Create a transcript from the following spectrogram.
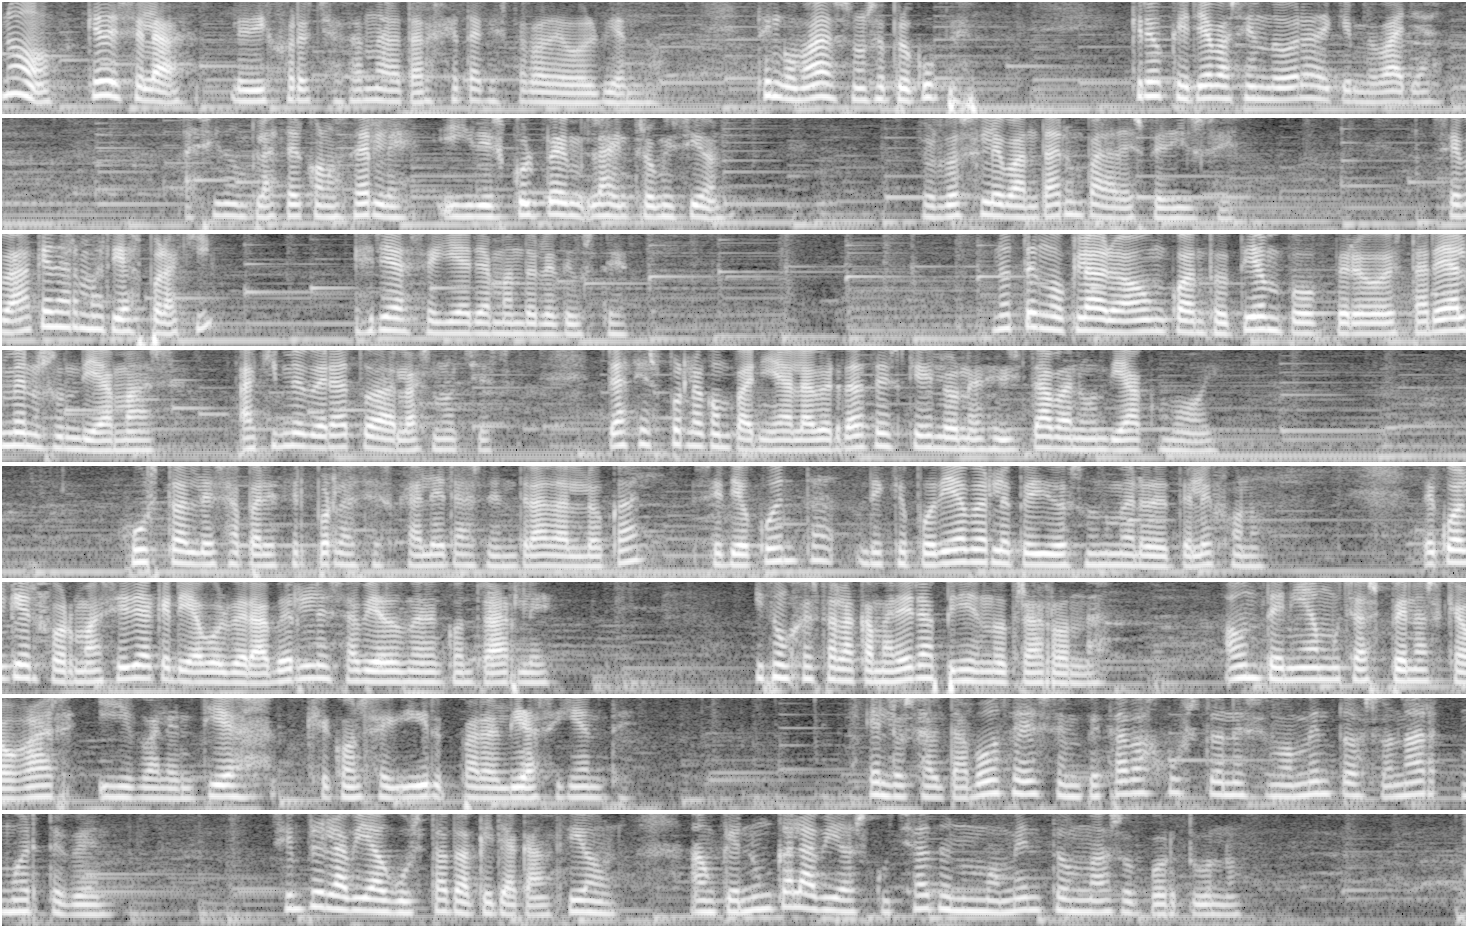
No, quédesela, le dijo rechazando la tarjeta que estaba devolviendo. Tengo más, no se preocupe. Creo que ya va siendo hora de que me vaya. Ha sido un placer conocerle y disculpe la intromisión. Los dos se levantaron para despedirse. ¿Se va a quedar más días por aquí? Ella seguía llamándole de usted. No tengo claro aún cuánto tiempo, pero estaré al menos un día más. Aquí me verá todas las noches. Gracias por la compañía, la verdad es que lo necesitaba en un día como hoy. Justo al desaparecer por las escaleras de entrada al local, se dio cuenta de que podía haberle pedido su número de teléfono. De cualquier forma, si ella quería volver a verle, sabía dónde encontrarle. Hizo un gesto a la camarera pidiendo otra ronda. Aún tenía muchas penas que ahogar y valentía que conseguir para el día siguiente. En los altavoces empezaba justo en ese momento a sonar Muerte Ben. Siempre le había gustado aquella canción, aunque nunca la había escuchado en un momento más oportuno.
